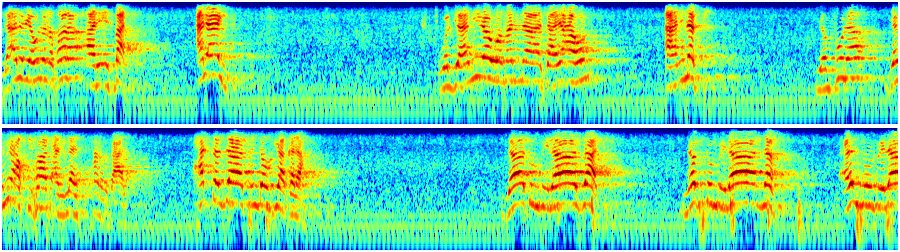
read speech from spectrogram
لأن اليهود والنصارى أهل إثبات. على أي؟ والجهمية ومن شايعهم أهل نفس. ينفون جميع الصفات عن الله سبحانه وتعالى. حتى الذات عندهم فيها كلام. ذات بلا ذات نفس بلا نفس علم بلا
